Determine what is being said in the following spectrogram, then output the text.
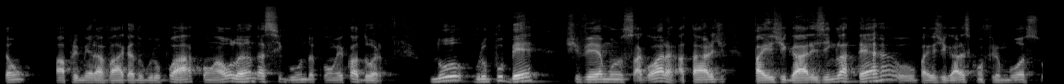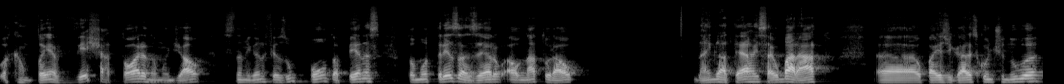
Então, a primeira vaga do grupo A com a Holanda, a segunda com o Equador. No grupo B, tivemos agora à tarde País de Gales e Inglaterra. O País de Gales confirmou a sua campanha vexatória no Mundial. Se não me engano, fez um ponto apenas, tomou 3 a 0 ao natural da Inglaterra e saiu barato. Uh, o País de Gales continua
